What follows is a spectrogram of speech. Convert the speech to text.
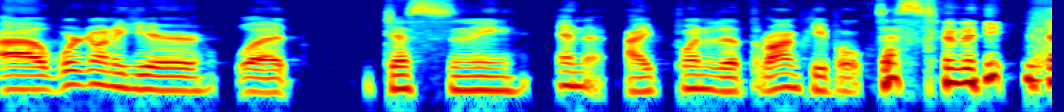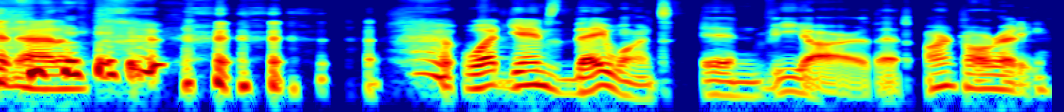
uh, we're going to hear what Destiny and I pointed at the wrong people. Destiny and Adam, what games they want in VR that aren't already.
